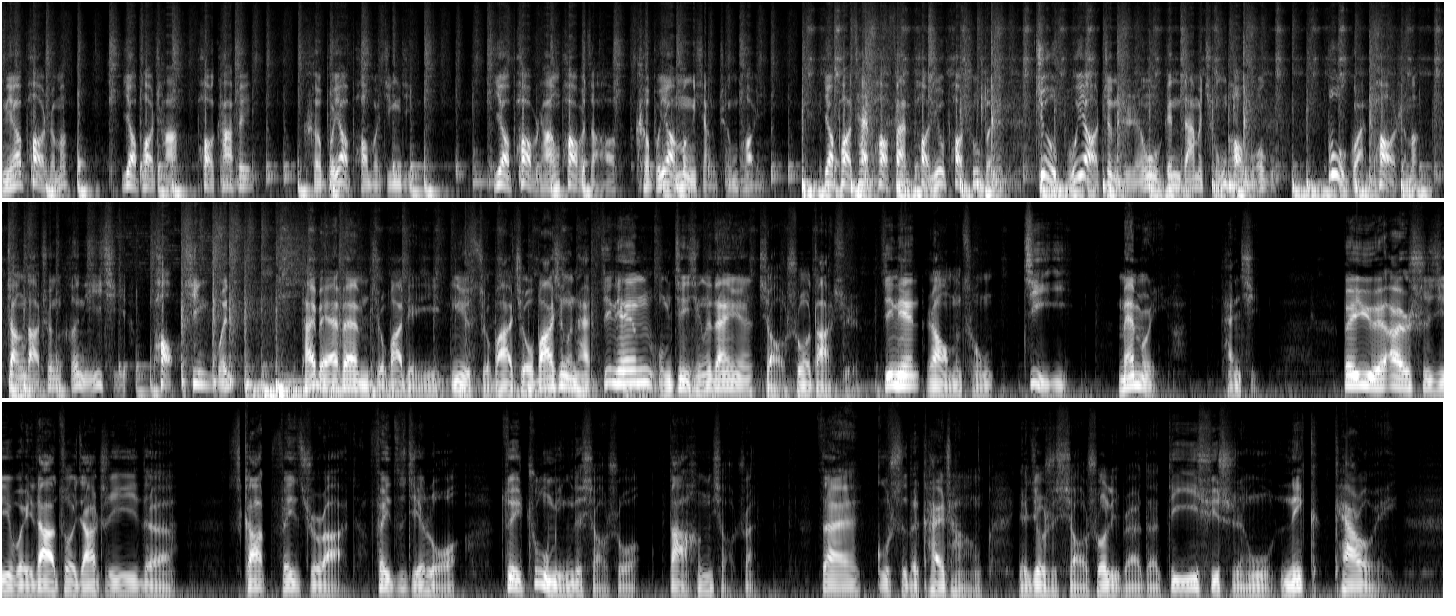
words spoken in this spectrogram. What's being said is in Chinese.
你要泡什么？要泡茶、泡咖啡，可不要泡沫经济；要泡泡糖、泡泡澡，可不要梦想成泡影；要泡菜、泡饭、泡妞、泡书本，就不要政治人物跟咱们穷泡蘑菇。不管泡什么，张大春和你一起泡新闻。台北 FM 九八点一 News 九八九八新闻台，今天我们进行了单元小说大学。今天让我们从记忆 memory 啊谈起。被誉为二十世纪伟大作家之一的 Scott Fitzgerald 费兹杰罗最著名的小说《大亨小传》，在故事的开场，也就是小说里边的第一叙事人物 Nick Carraway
